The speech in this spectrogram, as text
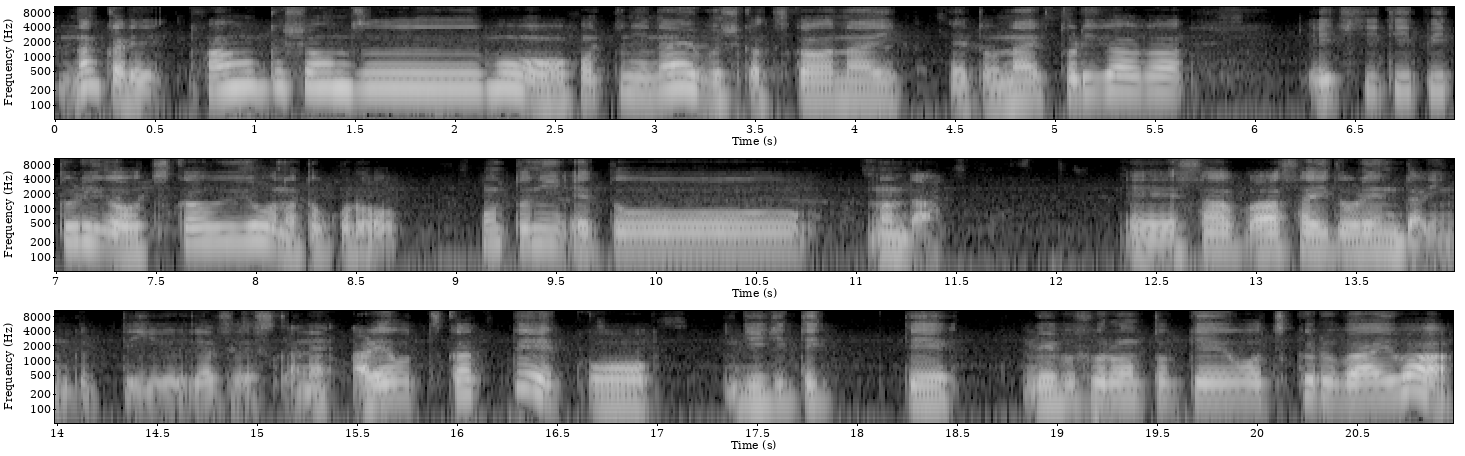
なんかで Functions も本当に内部しか使わない、えっとないトリガーが HTTP トリガーを使うようなところ本当にえっとなんだ、えーサーバーサイドレンダリングっていうやつですかね。あれを使ってこう疑似的で Web フロント系を作る場合は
